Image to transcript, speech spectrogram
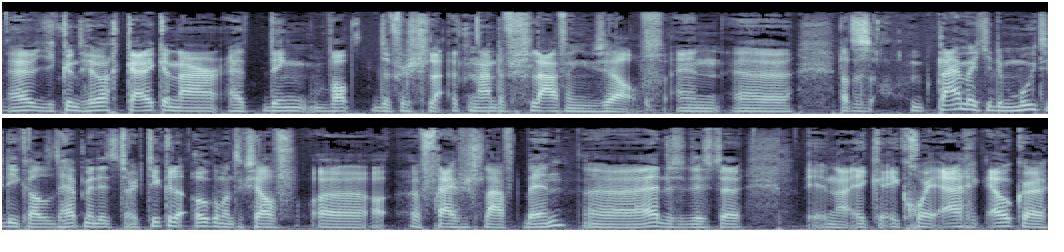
hè, je kunt heel erg kijken naar het ding wat de naar de verslaving zelf. En uh, dat is een klein beetje de moeite die ik altijd heb met dit soort artikelen. Ook omdat ik zelf uh, vrij verslaafd ben. Dus dus nou, ik, ik gooi eigenlijk elke,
